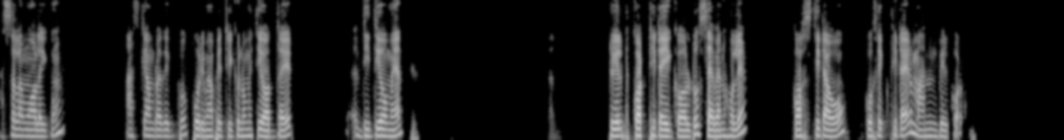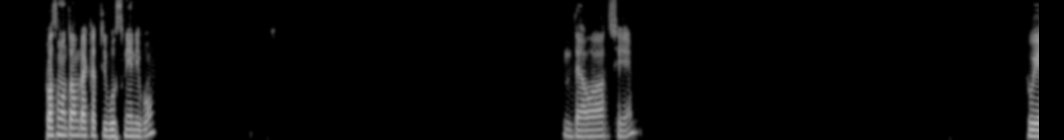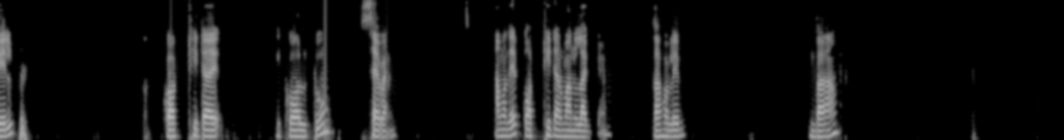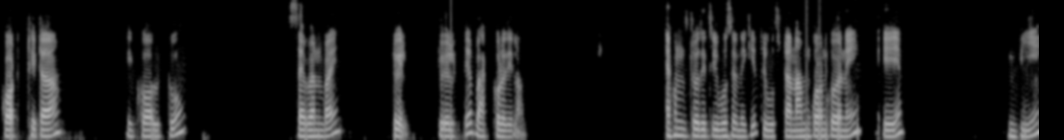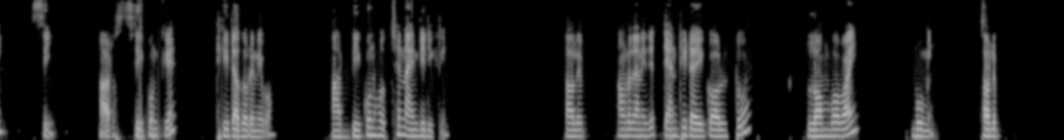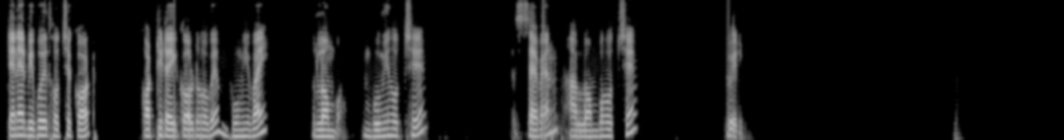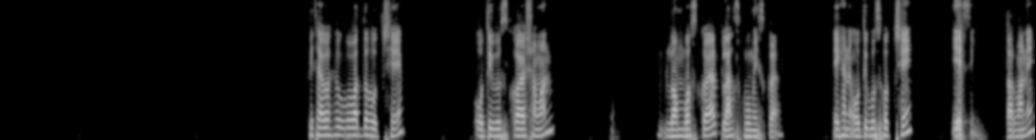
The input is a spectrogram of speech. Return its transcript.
আসসালামু আলাইকুম। আজকে আমরা দেখব পরিমাপের ত্রিকোণমিতি অধ্যায়ের দ্বিতীয় math twelve cot theta equal to seven হলে কস থিটা ও কোসেক থিটা এর মান বের করো। প্রথমত আমরা একটা ত্রিভুজ নিয়ে নিব। দেওয়া আছে twelve cot theta equal to seven আমাদের কট থিটার মান লাগবে। তাহলে বা cot theta equal to seven by twelve twelve দিয়ে ভাগ করে দিলাম। এখন যদি ত্রিভুজে দেখি, ত্রিভুজটা নামকরণ করে নেই, এ বি সি আর সি কোণকে থিটা ধরে নিব। আর বি কোণ হচ্ছে নাইনটি ডিগ্রি তাহলে আমরা জানি যে ট্যান থিটা ইকুয়াল টু লম্ব বাই ভূমি। তাহলে টেনের বিপরীত হচ্ছে cot cot theta equal to হবে ভূমি বাই লম্ব। ভূমি হচ্ছে সেভেন আর লম্ব হচ্ছে টুয়েলভ পিথাগোরাসের উপপাদ্য হচ্ছে অতিভুজ স্কয়ার সমান লম্ব স্কয়ার প্লাস ভূমি স্কয়ার। এখানে অতিভুজ হচ্ছে এসি তার মানে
